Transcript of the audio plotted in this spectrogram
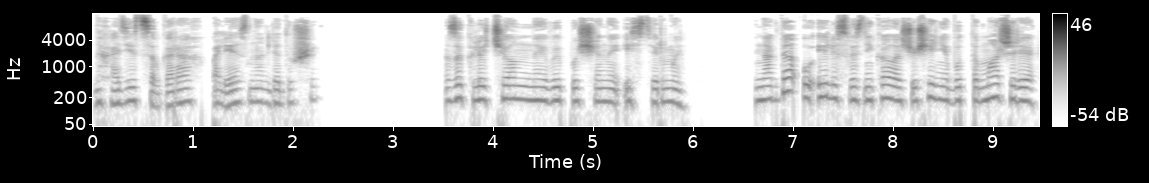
Находиться в горах полезно для души. Заключенный, выпущенный из тюрьмы. Иногда у Элис возникало ощущение, будто Марджери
